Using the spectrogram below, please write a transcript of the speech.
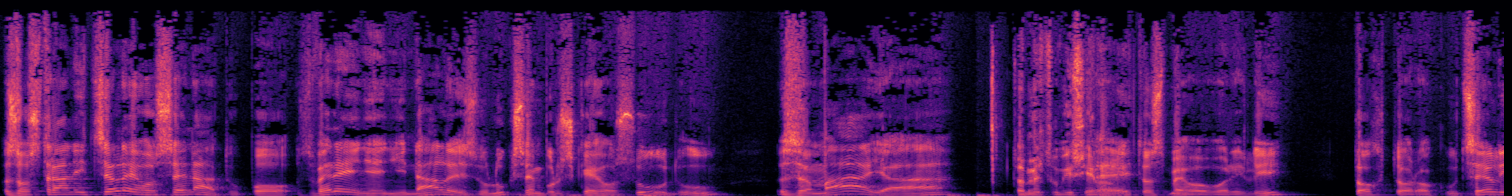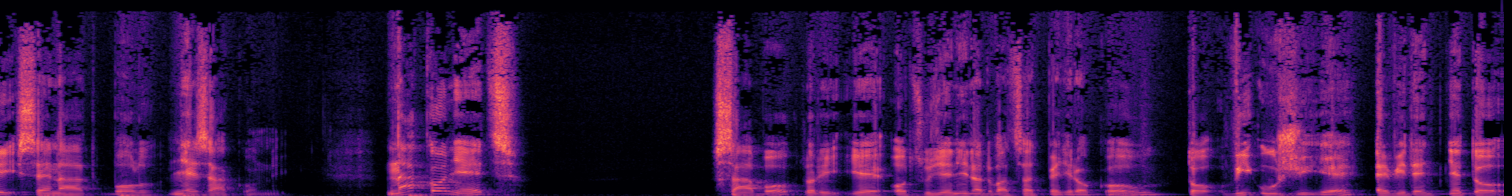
Zo strany celého Senátu po zverejnení nálezu Luxemburského súdu z mája, to sme tu hej, to sme hovorili, tohto roku celý Senát bol nezákonný. Nakoniec Sabo, ktorý je odsudený na 25 rokov, to využije, evidentne to uh,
